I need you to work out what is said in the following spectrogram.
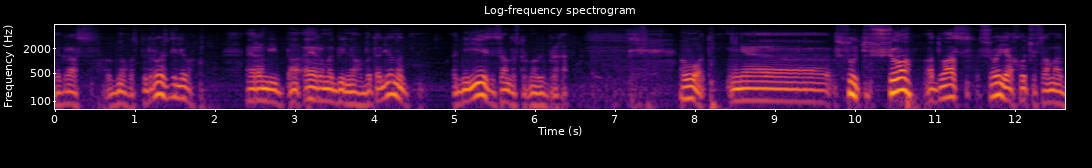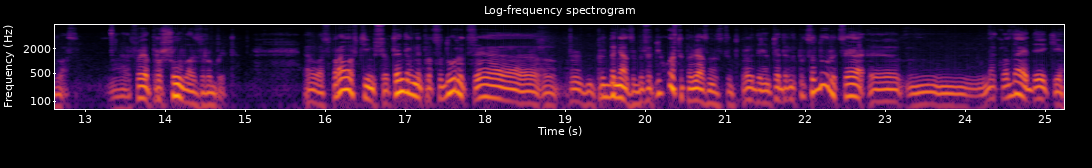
якраз одного з підрозділів аеромобільного батальйону однієї з десантно-штурмових бригад. От. Е, Суть, що від вас, що я хочу саме від вас, Е, що я прошу вас зробити. Е. Справа в тім, що тендерні процедури це придбання за бюджетні кошти, пов'язане з проведенням тендерних процедур, це накладає деякі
